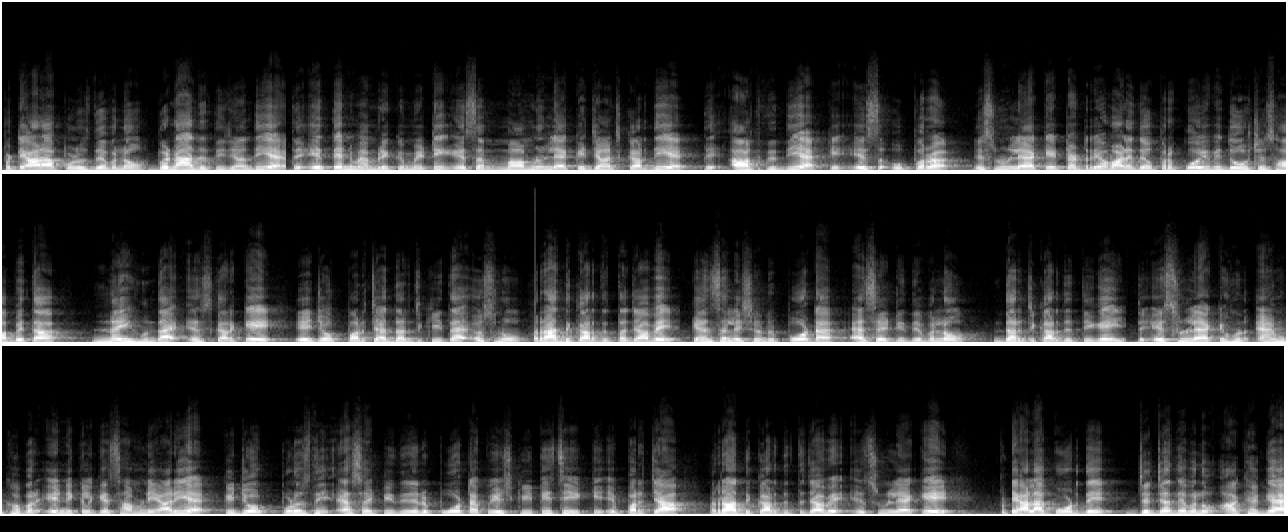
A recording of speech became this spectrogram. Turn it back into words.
ਪਟਿਆਲਾ ਪੁਲਿਸ ਦੇ ਵੱਲੋਂ ਬਣਾ ਦਿੱਤੀ ਜਾਂਦੀ ਹੈ ਤੇ ਇਹ ਤਿੰਨ ਮੈਂਬਰੀ ਕਮੇਟੀ ਇਸ ਮਾਮਲੇ ਨੂੰ ਲੈ ਕੇ ਜਾਂਚ ਕਰਦੀ ਹੈ ਤੇ ਆਖ ਦਿੰਦੀ ਹੈ ਕਿ ਇਸ ਉੱਪਰ, ਇਸ ਨੂੰ ਲੈ ਕੇ ਢੱਡਰਿਆਂ ਵਾਲੇ ਦੇ ਉੱਪਰ ਕੋਈ ਵੀ ਦੋਸ਼ ਸਾਬਿਤ ਨਹੀਂ ਹੁੰਦਾ। ਇਸ ਕਰਕੇ ਇਹ ਜੋ ਪਰਚਾ ਦਰਜ ਕੀਤਾ ਉਸ ਨੂੰ ਰੱਦ ਕਰ ਦਿੱਤਾ ਜਾਵੇ। ਕੈਂਸਲੇਸ਼ਨ ਰਿਪੋਰਟ ਐਸਆਈਟੀ ਦੇ ਵੱਲੋਂ ਦਰਜ ਕਰ ਦਿੱਤੀ ਗਈ। ਤੇ ਇਸ ਨੂੰ ਲੈ ਕੇ ਹੁਣ ਅਹਿਮ ਖਬਰ ਇਹ ਨਿਕਲ ਕੇ ਸਾਹਮਣੇ ਆ ਰਹੀ ਹੈ ਕਿ ਜੋ ਪੁਲਿਸ ਦੀ ਐਸਆਈਟੀ ਦੀ ਰਿਪੋਰਟ ਪੇਸ਼ ਕੀਤੀ ਸੀ ਕਿ ਇਹ ਪਰਚਾ ਰੱਦ ਕਰ ਦਿੱਤਾ ਜਾਵੇ, ਇਸ ਨੂੰ ਲੈ ਕੇ ਪਟਿਆਲਾ ਕੋਰਟ ਦੇ ਜੱਜਾਂ ਦੇ ਵੱਲੋਂ ਆਖਿਆ ਗਿਆ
